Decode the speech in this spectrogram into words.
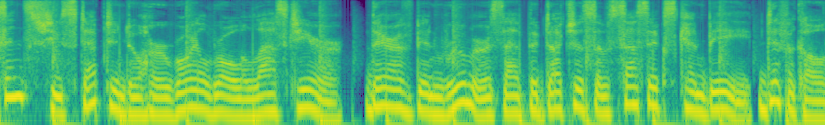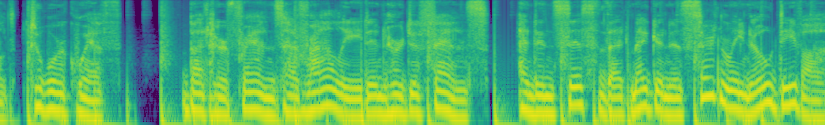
Since she stepped into her royal role last year, there have been rumors that the Duchess of Sussex can be difficult to work with. But her friends have rallied in her defense and insist that Meghan is certainly no diva.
